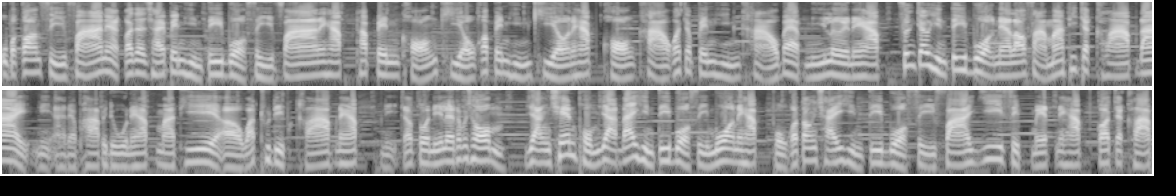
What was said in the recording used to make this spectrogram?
อุปกรณ์สีฟ้าเนี่ยก็จะใช้เป็นหินตีบวกสีฟ้านะครับถ้าเป็นของเขียวก็เป็นหินเขียวนะนะครับ ของขาวก็จะเป็นหินขาวแบบนี้เลยนะครับ ซึ่งเจ้าหินตีบวกเนี่ยเราสามารถที่จะคราฟได้นี่เดี๋ยวพาไปดูนะครับ มาที่วัตถุดิบคราฟนะครับนี่เจ้าตัวนี้เลยท่านผู้ชม อย่างเช่น ผมอยากได้หินตีบวกสีม่วงนะครับ ผมก็ต้องใช้หินตีบวกสีฟ้า 20 เม็ดนะครับ ก็จะคราฟ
